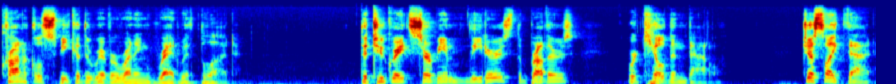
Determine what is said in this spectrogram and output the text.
Chronicles speak of the river running red with blood. The two great Serbian leaders, the brothers, were killed in battle. Just like that,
